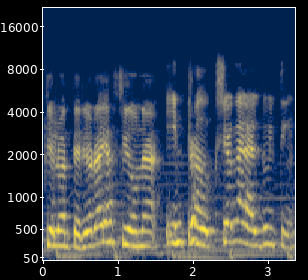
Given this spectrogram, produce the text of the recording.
que lo anterior haya sido una introducción al adulting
